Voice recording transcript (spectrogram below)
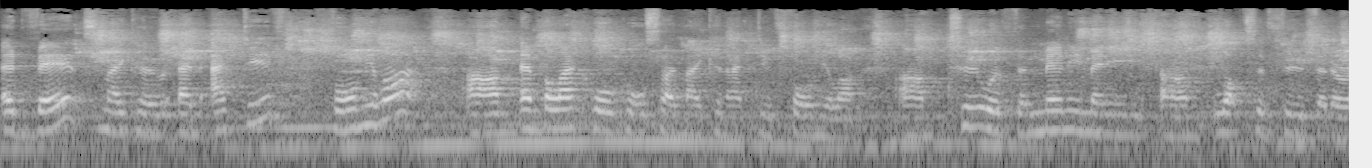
Advance make a, an active formula um, and Black Hawk also make an active formula. Um, two of the many, many um, lots of food that are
